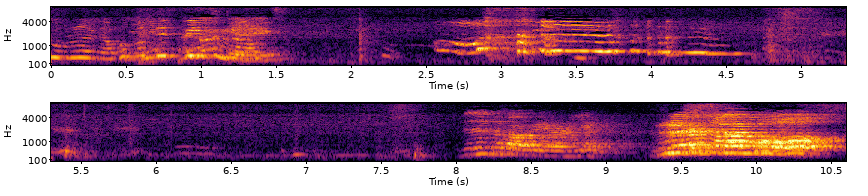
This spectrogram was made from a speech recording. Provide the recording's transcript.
skolan idag. Hoppas det finns något. Vi behöver er hjälp. Rösta på oss!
